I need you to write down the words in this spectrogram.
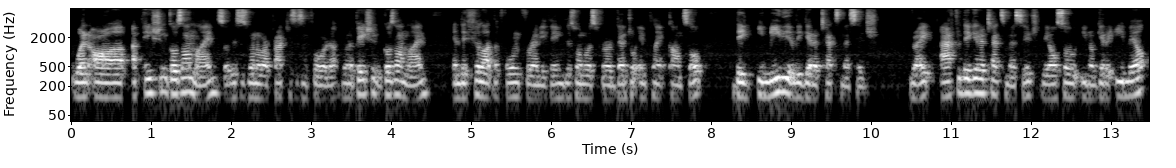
when our, a patient goes online, so this is one of our practices in Florida, when a patient goes online and they fill out the form for anything, this one was for a dental implant consult, they immediately get a text message, right? After they get a text message, they also, you know, get an email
